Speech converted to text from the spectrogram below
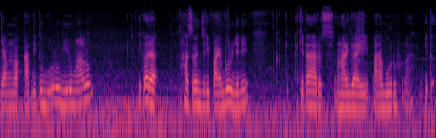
yang melekat di tubuh lo di rumah lo itu ada hasil payah buruh. Jadi kita harus menghargai para buruh lah gitu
